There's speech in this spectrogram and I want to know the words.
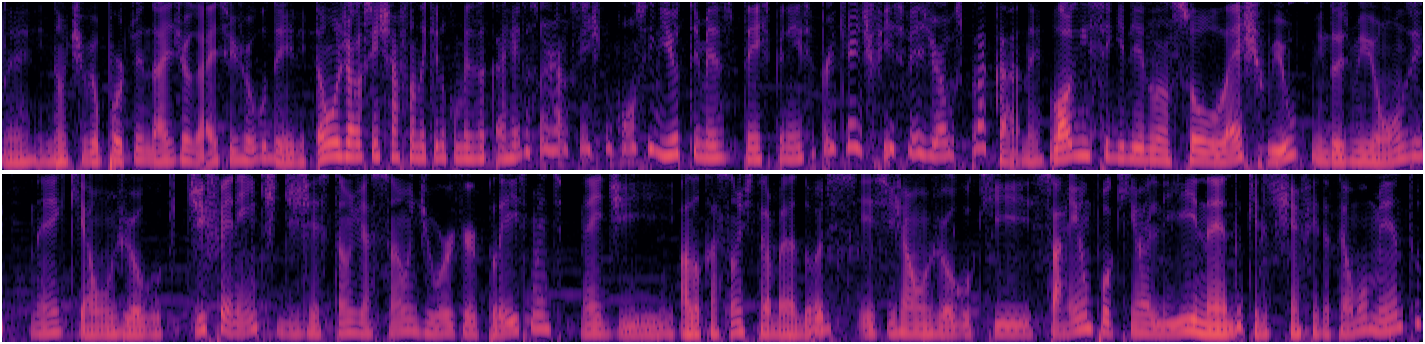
né? E não tive oportunidade de jogar esse jogo dele. Então, os jogos que a gente tá falando aqui no começo da carreira são jogos que a gente não conseguiu ter mesmo ter experiência porque é difícil ver jogos pra cá, né? Logo em seguida ele lançou o Lash Will em 2011, né? Que é um jogo diferente de gestão de ação, de worker placement, né? De alocação de trabalhadores. Esse já é um jogo que saiu um pouquinho ali, né? Do que ele tinha feito até o momento.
